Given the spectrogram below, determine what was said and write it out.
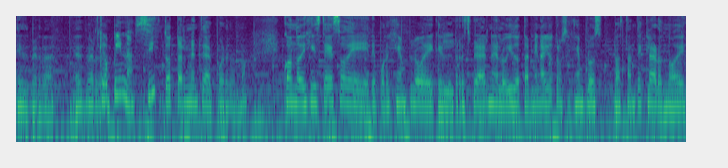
Es verdad, es verdad. ¿Qué opinas? Sí, totalmente de acuerdo, ¿no? Cuando dijiste eso de, de, por ejemplo, de que el respirar en el oído, también hay otros ejemplos bastante claros, ¿no? De,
